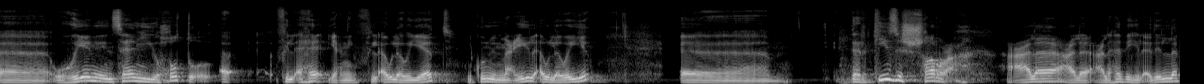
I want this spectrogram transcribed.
آه، وهي إن الإنسان يحط آه، في الأها يعني في الأولويات يكون من معايير الأولوية تركيز الشرع على على على هذه الأدلة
